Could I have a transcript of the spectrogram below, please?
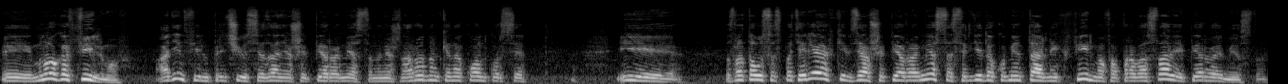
и много фильмов. Один фильм «Предчувствие», занявший первое место на международном киноконкурсе. И «Златоуст из Потеряевки», взявший первое место среди документальных фильмов о православии, первое место.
